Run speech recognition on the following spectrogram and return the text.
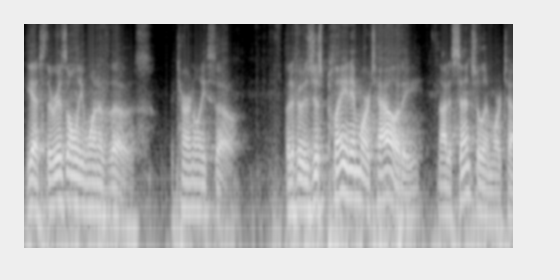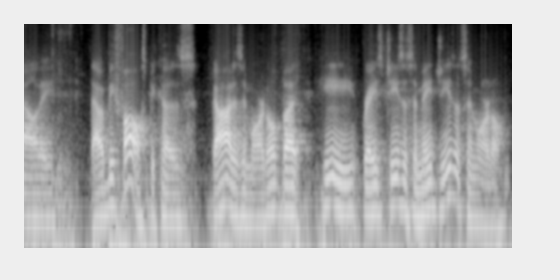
yes, there is only one of those, eternally so. But if it was just plain immortality, not essential immortality, that would be false because God is immortal, but he raised Jesus and made Jesus immortal.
